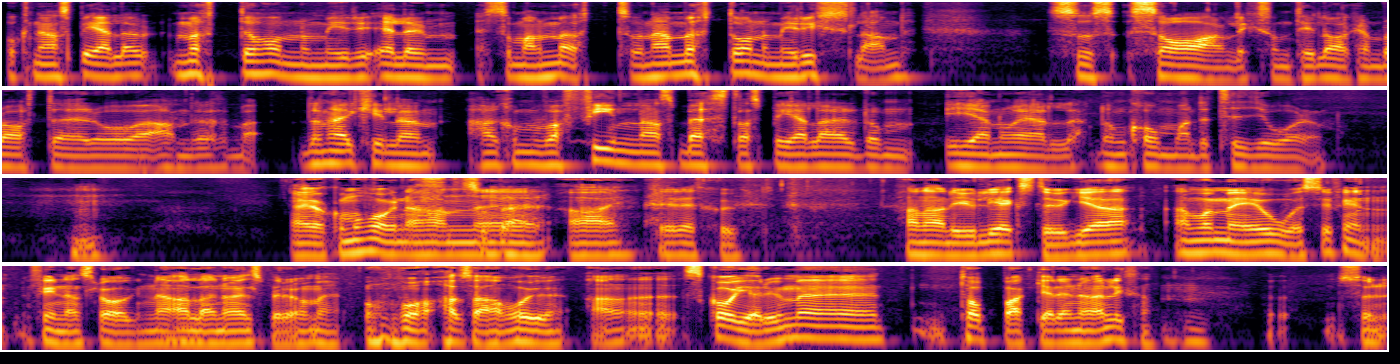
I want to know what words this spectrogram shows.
Och när han spelade, mötte honom, i, eller som han mött, och när han mötte honom i Ryssland så sa han liksom till lagkamrater och andra, den här killen, han kommer vara Finlands bästa spelare de, i NHL de kommande tio åren. Ja, jag kommer ihåg när han... Eh, nej, det är rätt sjukt. Han hade ju lekstuga, han var med i OS i fin, Finlands lag när alla NHL-spelare var med. Och alltså han var ju, han skojade ju med toppbackar i NHL liksom. Mhm. Så,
